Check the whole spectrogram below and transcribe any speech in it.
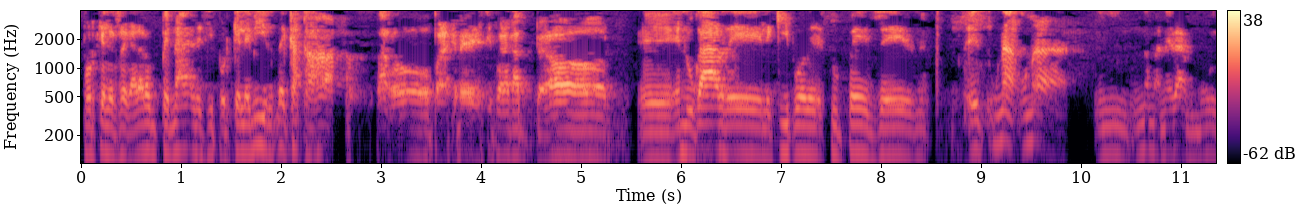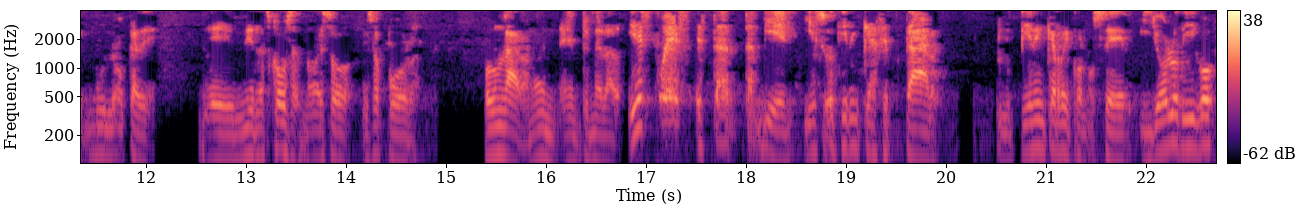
porque les regalaron penales y porque el Emir de pagó para que si fuera campeón eh, en lugar del equipo de su PSG. Es una, una, una manera muy, muy loca de, de vivir las cosas, ¿no? Eso, eso por, por un lado, ¿no? En, primer lado. Y después está también, y eso lo tienen que aceptar, lo tienen que reconocer, y yo lo digo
